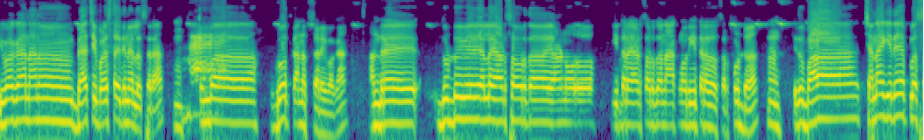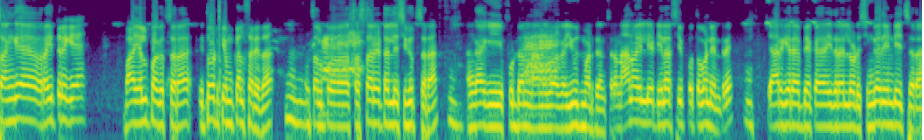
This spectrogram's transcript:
ಇವಾಗ ನಾನು ಬ್ಯಾಚ್ ಬಳಸ್ತಾ ಇದೀನಲ್ಲ ಸರ್. ತುಂಬಾ ಗ್ರೋತ್ ಕಾಣುತ್ತೆ ಸರ್ ಇವಾಗ. ಅಂದ್ರೆ ದುಡ್ಡು ಎಲ್ಲ ಎರಡ್ ಸಾವಿರದ ಎರಡ್ನೂರು ಈ ತರ ಎರಡ್ ಸಾವಿರದ ನಾಲ್ಕನೂರು ಈ ತರ ಅದಾವ ಸರ್ ಫುಡ್ ಇದು ಬಹಳ ಚೆನ್ನಾಗಿದೆ ಪ್ಲಸ್ ಹಂಗೆ ರೈತರಿಗೆ ಬಹಳ ಹೆಲ್ಪ್ ಆಗುತ್ತೆ ಸರ್. ವಿತೌಟ್ ಕೆಮಿಕಲ್ ಸರ್ ಇದು. ಸ್ವಲ್ಪ ಸಸ್ತಾ ರೇಟ್ ಅಲ್ಲಿ ಸಿಗುತ್ತೆ ಸರ್. ಹಂಗಾಗಿ ಫುಡ್ ಅನ್ನ ನಾನು ಇವಾಗ ಯೂಸ್ ಮಾಡ್ತೇನೆ ಸರ್. ನಾನು ಇಲ್ಲಿ ಡೀಲರ್ಶಿಪ್ ತಗೊಂಡೇನ್ರಿ. ಯಾರಿಗಾರ ಬೇಕಾದ್ರೆ ಇದರಲ್ಲಿ ನೋಡಿ ಸಿಂಗದ ಹಿಂಡಿ ಐತಿ ಸರ್.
